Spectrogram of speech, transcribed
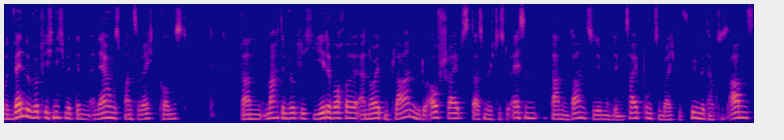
und wenn du wirklich nicht mit dem Ernährungsplan zurechtkommst, dann mach dir wirklich jede Woche erneut einen Plan, wo du aufschreibst, das möchtest du essen, dann und dann, zu dem und dem Zeitpunkt, zum Beispiel früh, mittags und abends.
